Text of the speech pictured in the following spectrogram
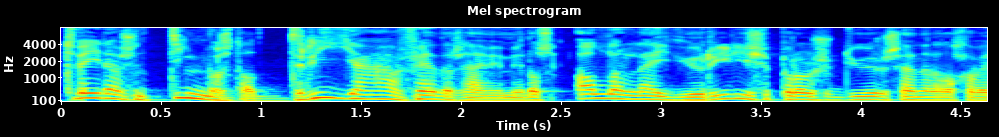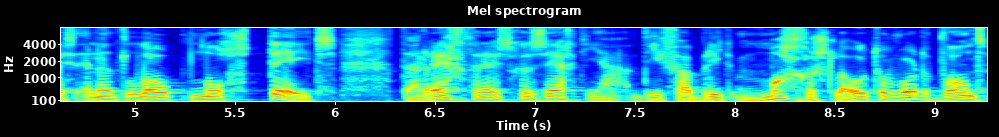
2010 was dat. Drie jaar verder zijn we inmiddels. Allerlei juridische procedures zijn er al geweest. En het loopt nog steeds. De rechter heeft gezegd, ja, die fabriek mag gesloten worden. Want,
